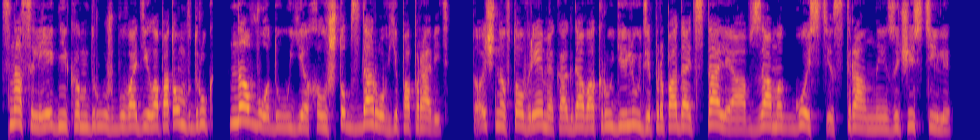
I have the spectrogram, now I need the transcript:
с наследником дружбу водил, а потом вдруг на воду уехал, чтоб здоровье поправить. Точно в то время, когда в округе люди пропадать стали, а в замок гости странные зачастили.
